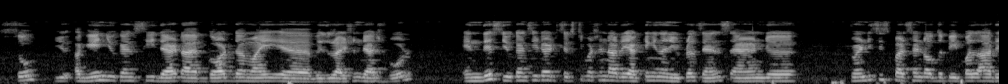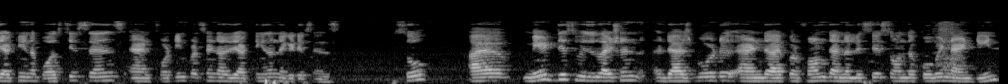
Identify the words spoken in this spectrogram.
So you, again you can see that i have got the my uh, visualization dashboard. In this you can see that 60% are reacting in a neutral sense and 26% uh, of the people are reacting in a positive sense and 14% are reacting in a negative sense. So I have made this visualization dashboard and I performed the analysis on the COVID-19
